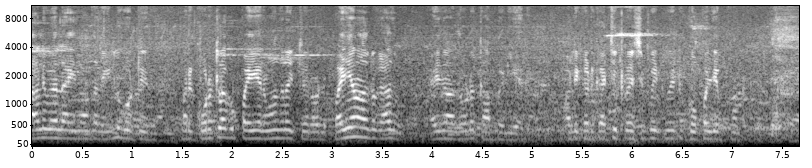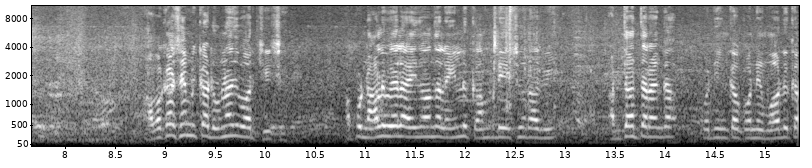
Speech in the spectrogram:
నాలుగు వేల ఐదు వందల ఇల్లు కొట్టింది మరి కొరట్లకు పదిహేను వందలు ఇచ్చారు. వాళ్ళు పదిహేను వందలు కాదు ఐదు వందలు కూడా కంప్లీట్ చేయాలి. వాళ్ళు ఇక్కడికి వచ్చి ప్రెస్ మీట్ పెట్టి గొప్ప చెప్పుకుంటారు. అవకాశం ఇక్కడ ఉన్నది వారు చేసేది అప్పుడు నాలుగు వేల ఐదు వందల ఇల్లు కంప్లీట్ చేసారు అవి. అర్థాంతరంగా కొన్ని ఇంకా కొన్ని మౌలిక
